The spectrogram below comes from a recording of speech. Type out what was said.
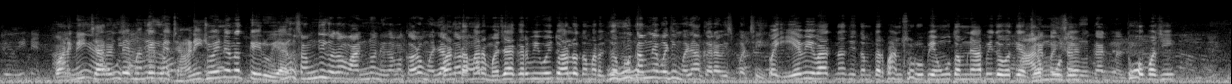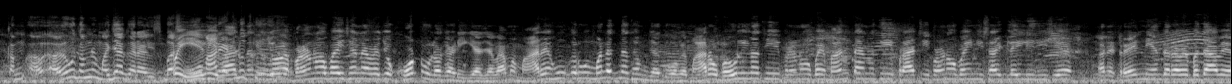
પણ વિચાર એટલે મને મેં જાણી જોઈને નથી કર્યું યાર. હું સમજી ગયો વાંધો નહીં તમે કરો મજા પણ તમારે મજા કરવી હોય તો હાલો તમારે હું- તમને પછી મજા કરાવીશ પછી. એવી વાત નથી તમ તાર પાંચસો રૂપિયા હું તમને આપી દઉં અત્યારે જમવું છે. તો પછી? હવે હું તમને મજા કરાવીશ. બસ મારે એટલું જ જો હવે પ્રણવભાઈ છે ને હવે જો ખોટું લગાડી ગયા છે હવે આમાં મારે શું કરવું મને જ નથી સમજાતું. હવે મારો ભૂલ નથી પ્રણવભાઈ માનતા નથી. પ્રાચી પ્રણવભાઈની સાઈડ લઈ લીધી છે અને ટ્રેનની અંદર હવે બધા હવે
